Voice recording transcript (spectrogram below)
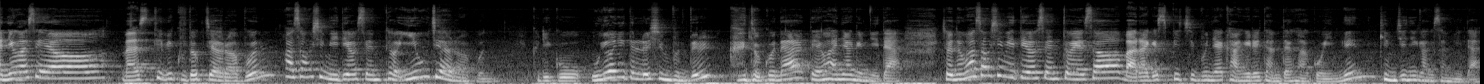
안녕하세요. 마스TV 구독자 여러분, 화성시 미디어 센터 이용자 여러분, 그리고 우연히 들르신 분들 그 누구나 대환영입니다. 저는 화성시 미디어 센터에서 말하기 스피치 분야 강의를 담당하고 있는 김진희 강사입니다.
